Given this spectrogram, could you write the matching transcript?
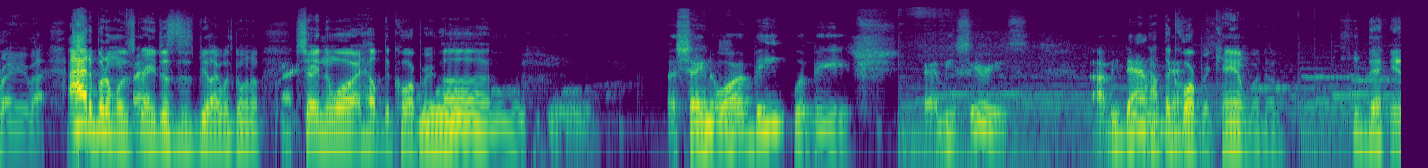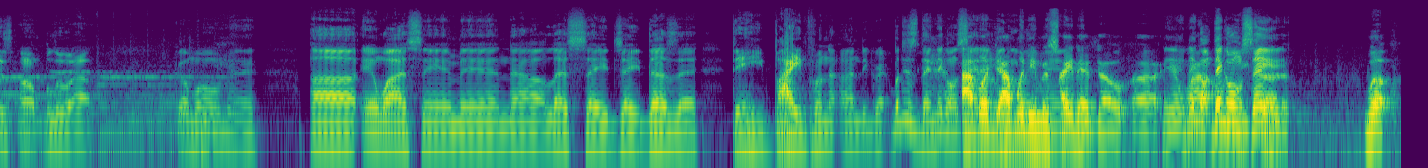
right here. I, I had to put him on the screen just to be like, what's going on? Che Noir helped the corporate. Uh, Ooh, a Che Noir beat would be that'd be serious. I'd be down. not with the that. corporate camera though. that his hump blew out. Come on, man. Uh NY saying, man, now let's say Jay does that, then he biting from the underground. But this is the thing, they're gonna say I would that I wouldn't even man. say that though. Uh, Yeah, NY, they gon- they gonna say it. Well,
